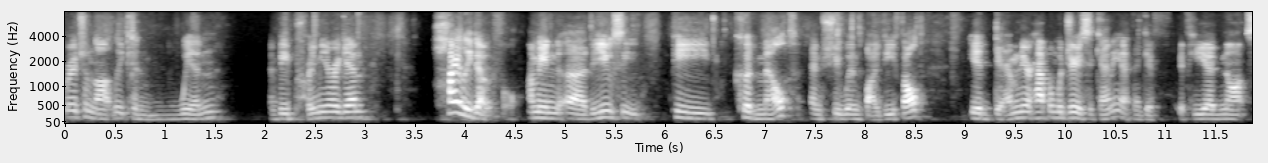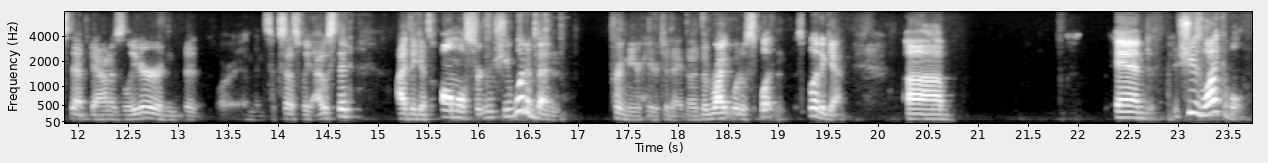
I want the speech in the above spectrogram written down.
Rachel Notley can win and be premier again? Highly doubtful. I mean, uh, the UCP could melt and she wins by default. It damn near happened with Jason Kenney. I think if if he had not stepped down as leader and been, or, and been successfully ousted, I think it's almost certain she would have been premier here today. The, the right would have split split again. Uh, and she's likable.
